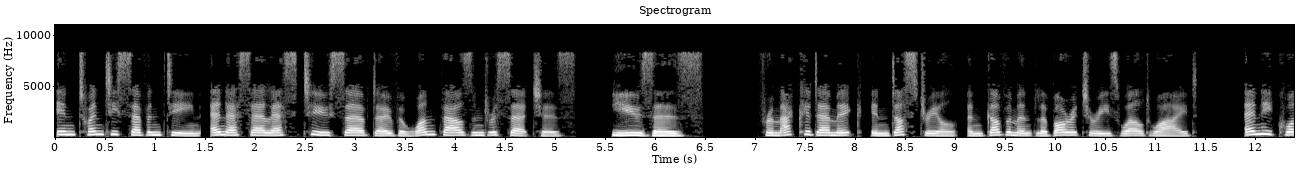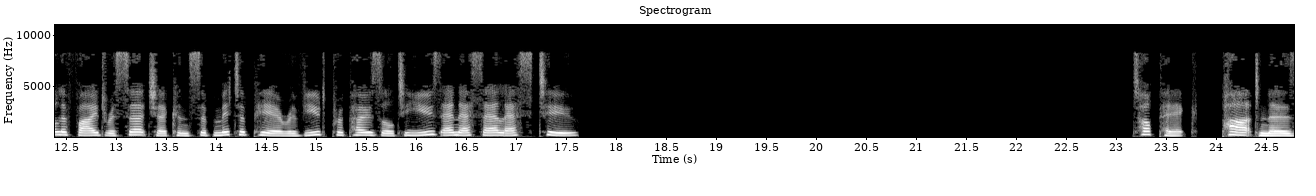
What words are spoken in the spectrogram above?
In 2017, NSLS2 served over 1,000 researchers users from academic, industrial, and government laboratories worldwide. Any qualified researcher can submit a peer-reviewed proposal to use NSLS2. Topic: Partners.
